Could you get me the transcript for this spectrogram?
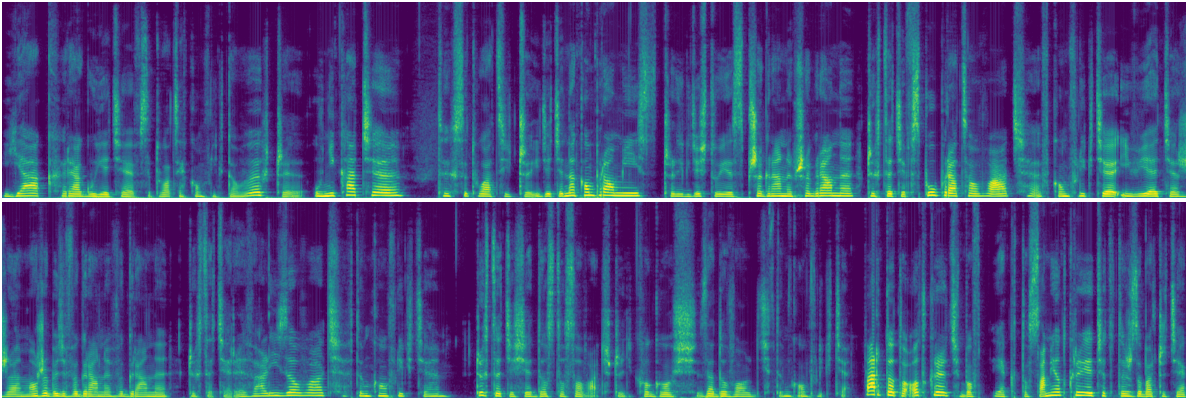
jak reagujecie w sytuacjach konfliktowych, czy unikacie tych sytuacji, czy idziecie na kompromis, czyli gdzieś tu jest przegrany, przegrany, czy chcecie współpracować w konflikcie i wiecie, że może być wygrany, wygrany, czy chcecie rywalizować w tym konflikcie, czy chcecie się dostosować, czyli kogoś zadowolić w tym konflikcie. Warto to odkryć, bo jak to sami odkryjecie, to też zobaczycie,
